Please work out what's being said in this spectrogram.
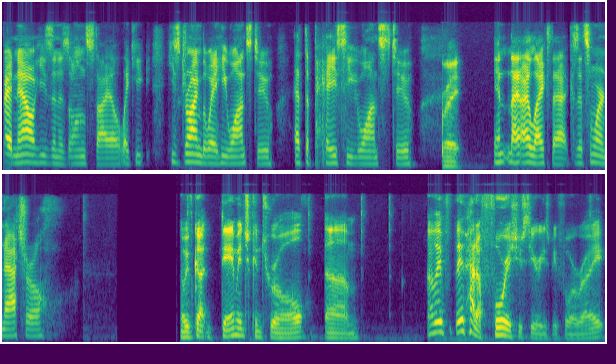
right now he's in his own style. Like he he's drawing the way he wants to at the pace he wants to. Right. And I, I like that because it's more natural. And we've got Damage Control. Um, oh, they've they've had a four issue series before, right?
